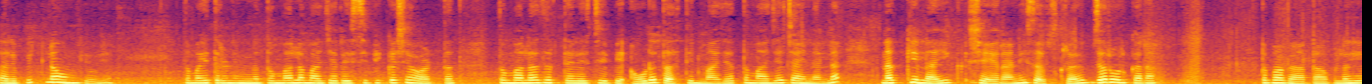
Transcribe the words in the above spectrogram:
तारेपीठ लावून घेऊया. तर मैत्रिणींना तुम्हाला माझ्या रेसिपी कशा वाटतात? तुम्हाला जर त्या रेसिपी आवडत असतील माझ्या तर माझ्या चॅनलला नक्की लाईक शेअर आणि सबस्क्राईब जरूर करा. तर बघा आता आपलं हे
